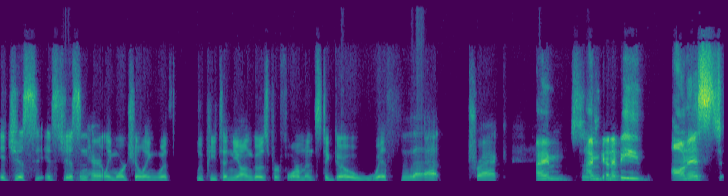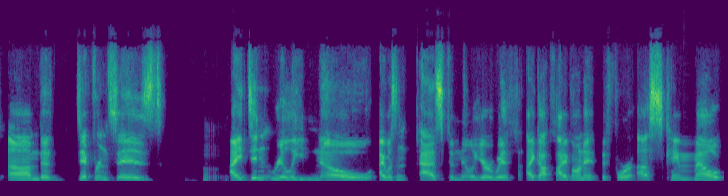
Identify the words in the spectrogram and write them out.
it just it's just inherently more chilling with Lupita Nyong'o's performance to go with that track. I'm So- I'm gonna be honest. Um, the difference is I didn't really know. I wasn't as familiar with I Got Five on it before Us came out,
